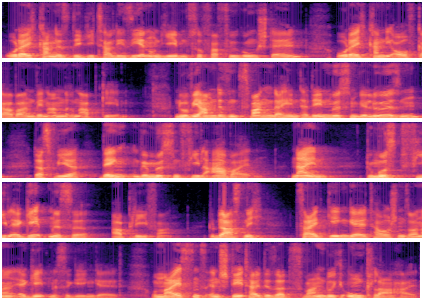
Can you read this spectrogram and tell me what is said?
oder ich kann es digitalisieren und jedem zur Verfügung stellen oder ich kann die Aufgabe an wen anderen abgeben. Nur wir haben diesen Zwang dahinter, den müssen wir lösen, dass wir denken, wir müssen viel arbeiten. Nein, du musst viel Ergebnisse abliefern. Du darfst nicht Zeit gegen Geld tauschen, sondern Ergebnisse gegen Geld. Und meistens entsteht halt dieser Zwang durch Unklarheit,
